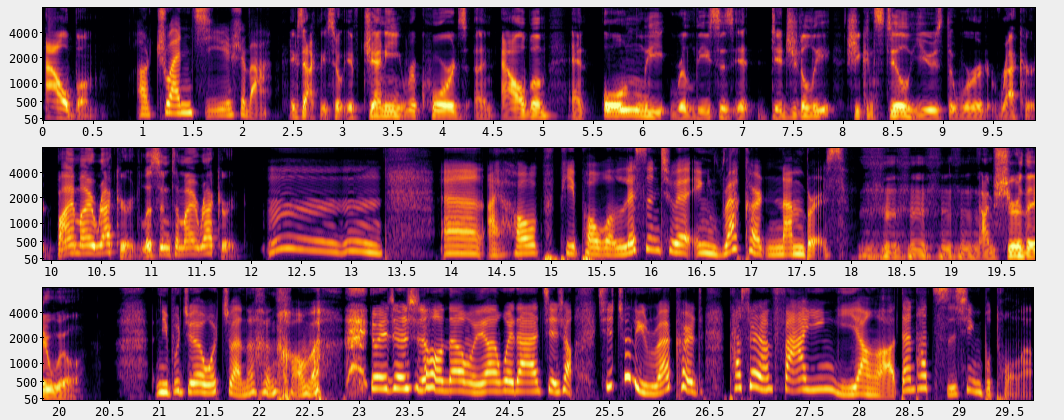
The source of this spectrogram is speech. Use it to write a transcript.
album. 啊，专辑是吧？ Exactly. So if Jenny records an album and only releases it digitally, she can still use the word record. Buy my record. Listen to my record. 嗯嗯，and I hope people will listen to it in record numbers。 I'm sure they will. 你不觉得我转的很好吗？因为这时候呢，我要为大家介绍，其实这里 record 它虽然发音一样啊，但它词性不同啊。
